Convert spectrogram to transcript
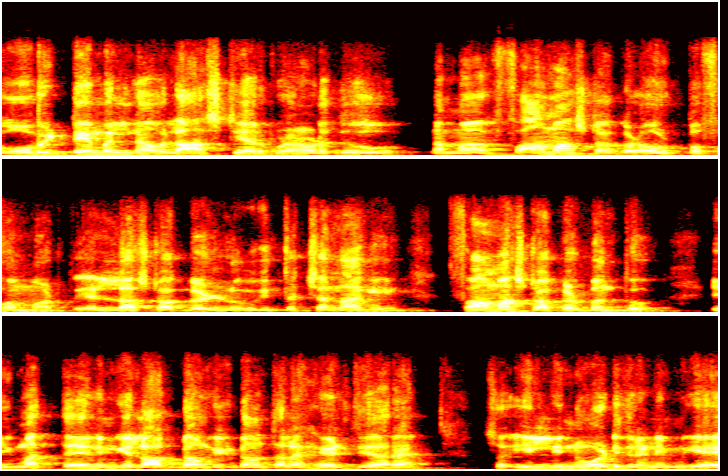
ಕೋವಿಡ್ ಟೈಮಲ್ಲಿ ನಾವು ಲಾಸ್ಟ್ ಇಯರ್ ಕೂಡ ನೋಡೋದು ನಮ್ಮ ಫಾರ್ಮಾ ಸ್ಟಾಕ್ಗಳು ಔಟ್ ಪರ್ಫಾರ್ಮ್ ಮಾಡ್ತು. ಎಲ್ಲ ಸ್ಟಾಕ್ಗಳಿಗಿಂತ ಚೆನ್ನಾಗಿ ಫಾರ್ಮಾ ಸ್ಟಾಕ್ಗಳು ಬಂತು. ಈಗ ಮತ್ತೆ ನಿಮಗೆ ಲಾಕ್ಡೌನ್ ಗಿಕ್ ಡೌನ್ ಎಲ್ಲ ಹೇಳ್ತಿದ್ದಾರೆ. ಸೊ ಇಲ್ಲಿ ನೋಡಿದ್ರೆ ನಿಮ್ಗೆ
